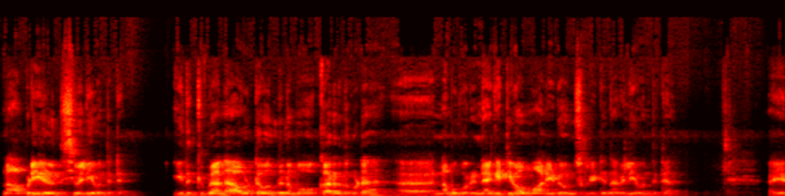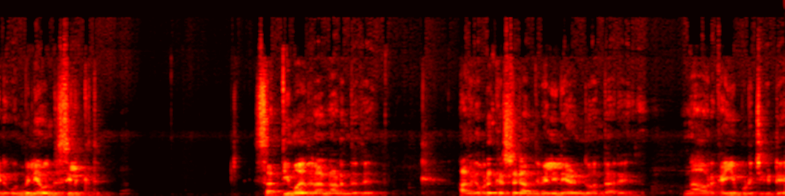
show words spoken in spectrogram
நான் அப்படியே எழுந்துச்சு வெளியே வந்துட்டேன். இதுக்கு மேலே அவர்கிட்ட வந்து நம்ம உட்கார்றது கூட நமக்கு ஒரு நெகட்டிவாக மாறிடும்னு சொல்லிட்டு நான் வெளியே வந்துட்டேன். எனக்கு உண்மையிலேயே வந்து சிலுக்குது. சத்தியமாக இதெல்லாம் நடந்தது. அதுக்கப்புறம் கிருஷ்ணகாந்த் வெளியில் எழுந்து வந்தார். நான் அவர் கையை பிடிச்சிக்கிட்டு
